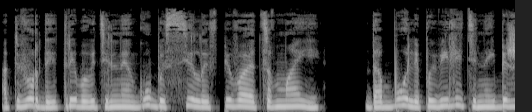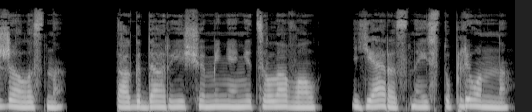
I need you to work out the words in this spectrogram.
а твердые требовательные губы с силой впиваются в мои, до боли повелительно и безжалостно. Так Дар еще меня не целовал, яростно и иступленно.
